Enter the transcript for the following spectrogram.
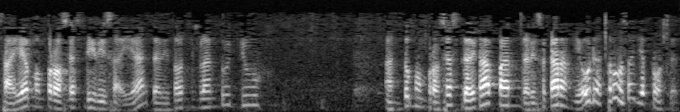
saya memproses diri saya dari tahun 97. Antum memproses dari kapan? Dari sekarang. Ya udah, terus saja proses.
